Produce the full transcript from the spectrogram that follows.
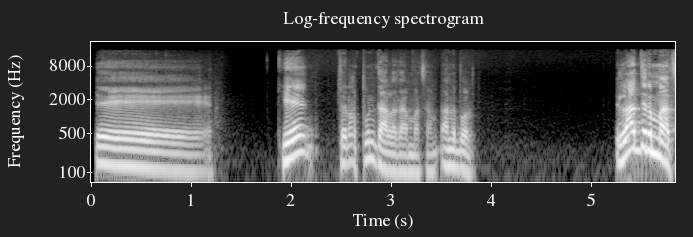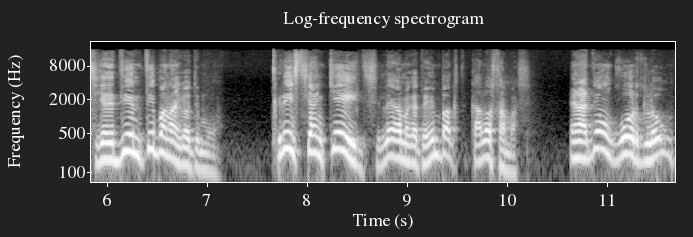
Ε, και. Θέλω, πού είναι τα άλλα τα μάτσα. Αν δεν μπορώ. Ladder match για την TNT Παναγιώτη μου. Christian Cage. Λέγαμε για το Impact. Καλώ θα μας. Εναντίον Wardlow.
